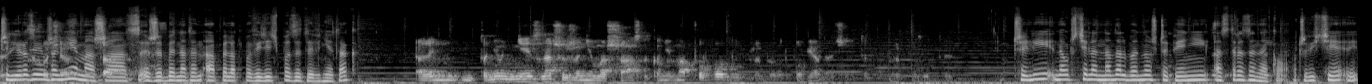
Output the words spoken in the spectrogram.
Czyli rozumiem, że nie ma szans, żeby na ten apel odpowiedzieć pozytywnie, tak? Ale to nie, nie znaczy, że nie ma szans, tylko nie ma powodu, żeby odpowiadać na to. Czyli nauczyciele nadal będą szczepieni AstraZeneką. Oczywiście y, y,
